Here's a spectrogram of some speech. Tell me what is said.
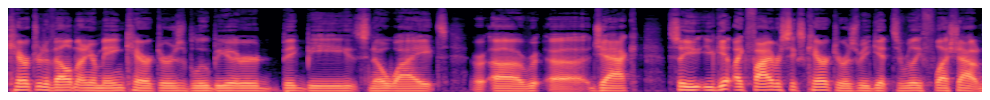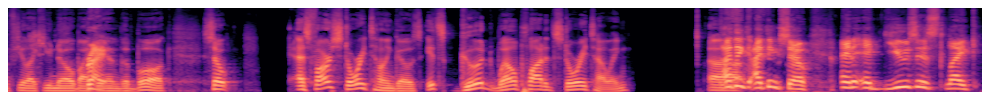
character development on your main characters: Bluebeard, Big B, Snow White, or uh, uh, Jack. So you, you get like five or six characters where you get to really flesh out and feel like you know by Right. the end of the book. So as far as storytelling goes, it's good, well plotted storytelling. Uh, I think I think so, and it uses like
